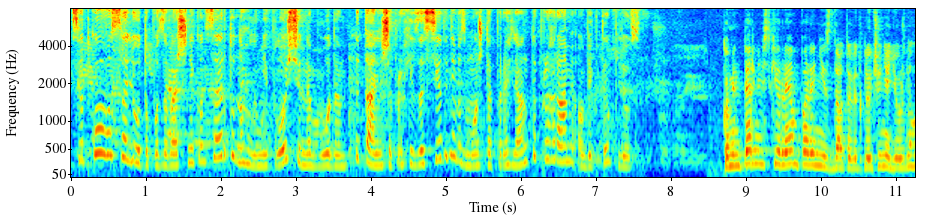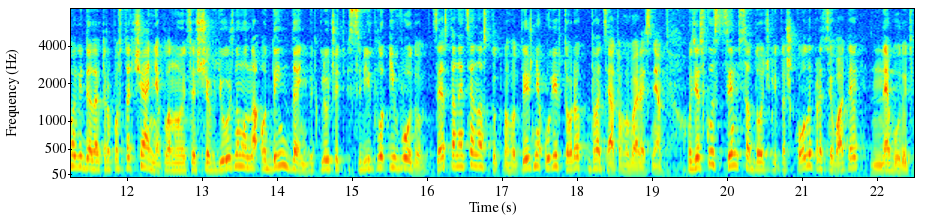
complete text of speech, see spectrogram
Святкового салюту по завершенні концерту на головній площі не буде. Детальніше про хід засідання ви зможете переглянути в програмі Об'єктив Плюс. Комінтернівський РЕМ переніс дату відключення Южного від електропостачання. Планується, що в Южному на один день відключать світло і воду. Це станеться наступного тижня у вівторок, 20 вересня. У зв'язку з цим садочки та школи працювати не будуть.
